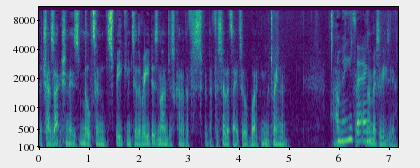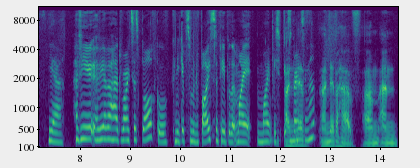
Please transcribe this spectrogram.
the transaction is Milton speaking to the readers, and I'm just kind of the, the facilitator working between them. Um, Amazing. So that makes it easier. Yeah. Have you have you ever had writer's block, or can you give some advice to people that might might be experiencing I nev- that? I never have, um, and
